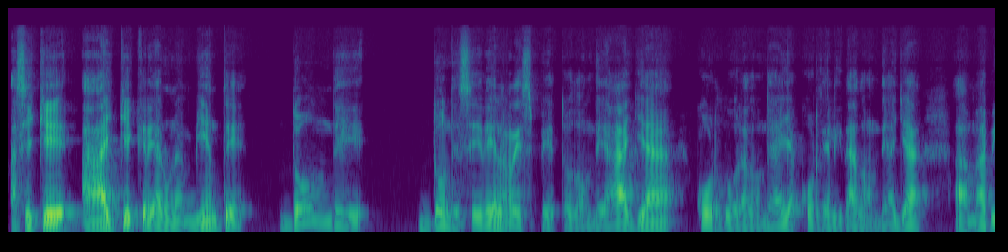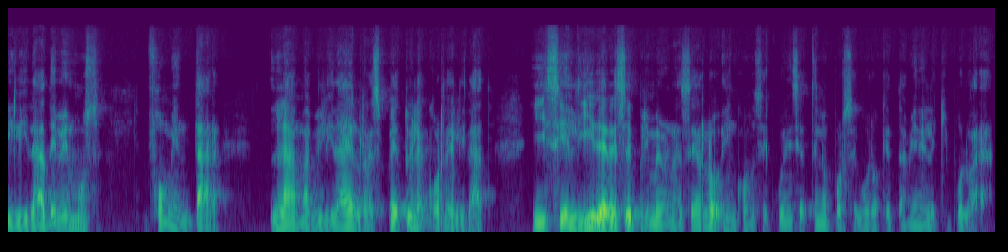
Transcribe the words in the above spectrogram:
Así que hay que crear un ambiente donde donde se dé el respeto, donde haya cordura, donde haya cordialidad, donde haya amabilidad. Debemos fomentar la amabilidad, el respeto y la cordialidad. Y si el líder es el primero en hacerlo, en consecuencia, tenlo por seguro que también el equipo lo hará.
